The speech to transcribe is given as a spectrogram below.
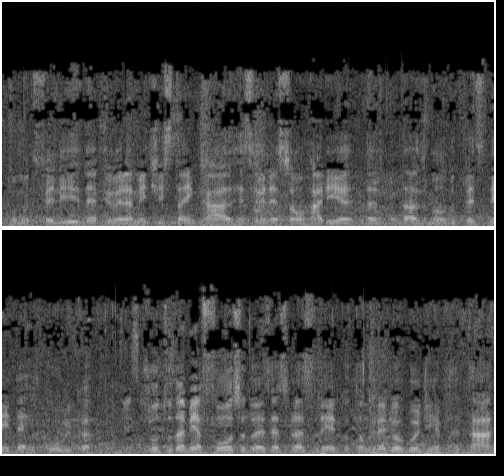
Estou muito feliz, né? Primeiramente de estar em casa, recebendo essa honraria das, das, mãos do presidente da República, junto da minha força do Exército Brasileiro, que eu tenho um grande orgulho de representar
